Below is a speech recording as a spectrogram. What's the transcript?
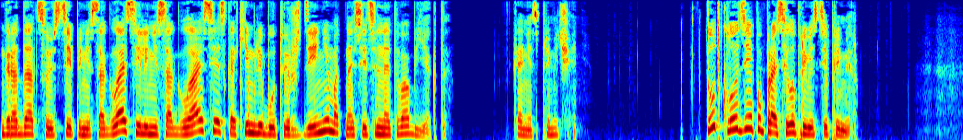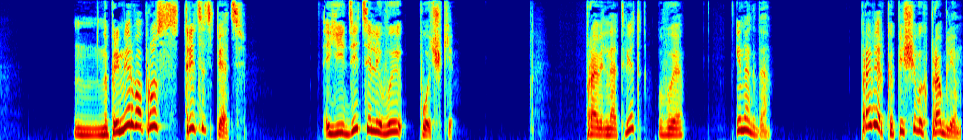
градацию степени согласия или несогласия с каким-либо утверждением относительно этого объекта. Конец примечания. Тут Клодия попросила привести пример. Например, вопрос 35. Едите ли вы почки? Правильный ответ – В. Иногда. Проверка пищевых проблем.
